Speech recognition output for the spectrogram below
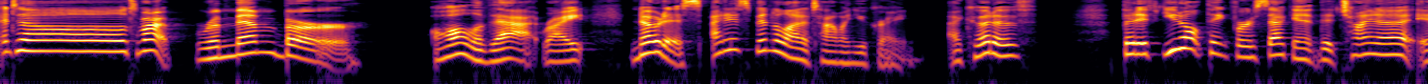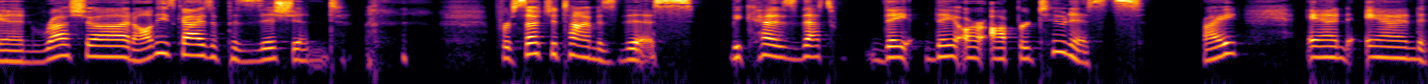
until tomorrow. Remember all of that, right? Notice I didn't spend a lot of time on Ukraine. I could have. But if you don't think for a second that China and Russia and all these guys have positioned for such a time as this, because that's they they are opportunists, right? And and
